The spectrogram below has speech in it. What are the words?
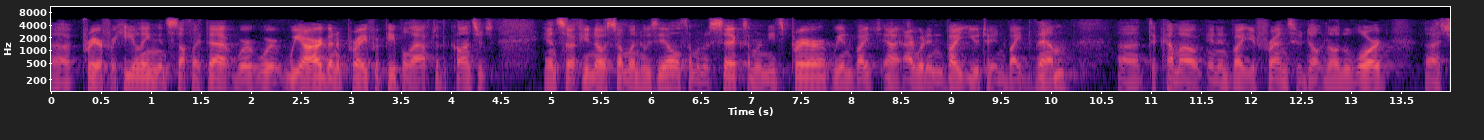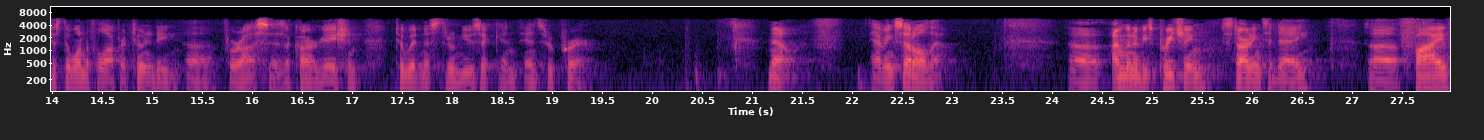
uh, prayer for healing and stuff like that. We're, we're, we are going to pray for people after the concerts. And so if you know someone who's ill, someone who's sick, someone who needs prayer, we invite, I would invite you to invite them uh, to come out and invite your friends who don't know the Lord. Uh, it's just a wonderful opportunity uh, for us as a congregation to witness through music and, and through prayer. Now, having said all that, uh, I'm going to be preaching, starting today, uh, five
